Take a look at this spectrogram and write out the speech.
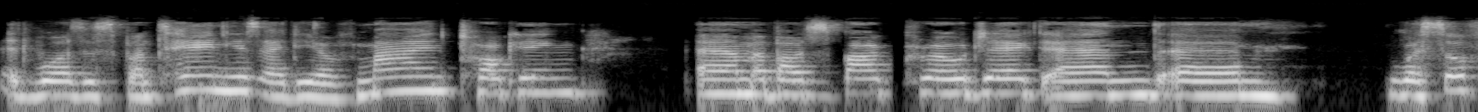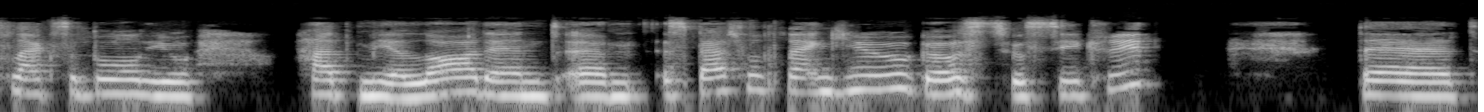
It was a spontaneous idea of mine talking um, about Spark project and um, were so flexible. You helped me a lot, and um, a special thank you goes to Sigrid that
